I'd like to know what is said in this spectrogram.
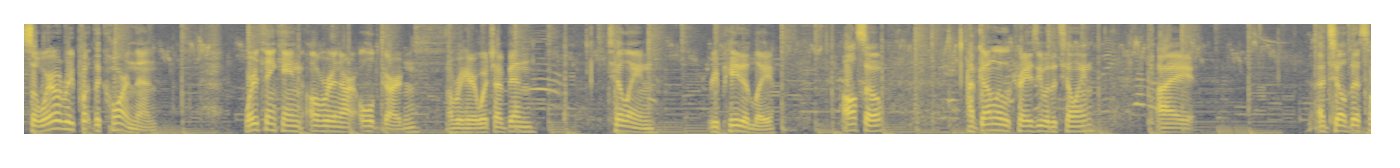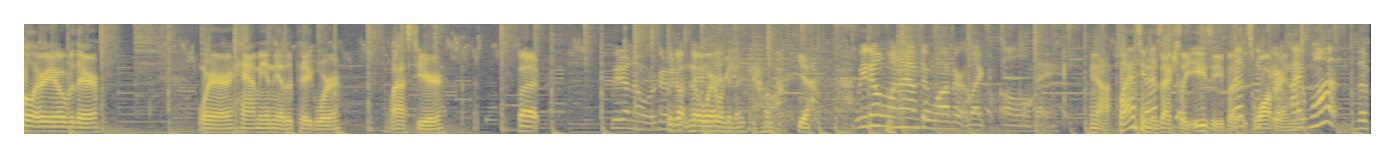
so where would we put the corn then? We're thinking over in our old garden over here, which I've been tilling repeatedly. Also, I've gone a little crazy with the tilling. I I tilled this whole area over there where Hammy and the other pig were last year. But we don't know what we're gonna we don't know where we're gonna go. yeah. We don't want to have to water it like all day. Yeah. Planting is That's the- actually easy, but it's the watering. I want the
